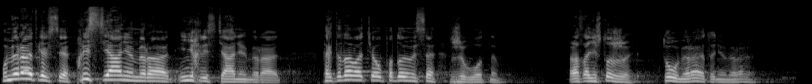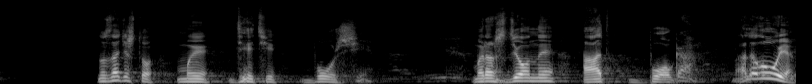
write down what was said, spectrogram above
Умирают, как все. Христиане умирают, и не христиане умирают. Так тогда давайте уподобимся животным. Раз они что же, то умирают, то не умирают. Но знаете что? Мы дети Божьи. Мы рожденные от Бога. Аллилуйя.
